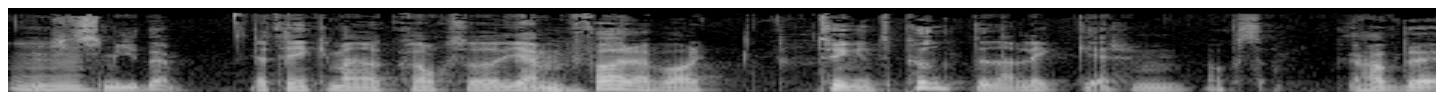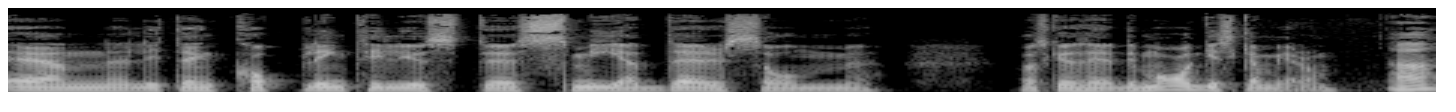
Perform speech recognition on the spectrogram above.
just mm. smide. Jag tänker man kan också jämföra var tyngdpunkterna ligger mm. också. Jag hade en liten koppling till just eh, smeder som, vad ska jag säga, det magiska med dem. Ja,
